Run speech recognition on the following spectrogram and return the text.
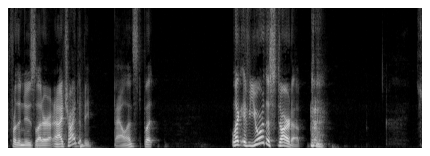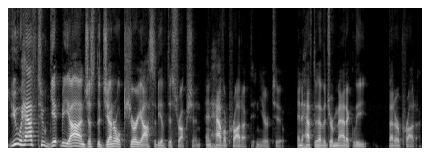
for the newsletter and i tried to be balanced but like if you're the startup you have to get beyond just the general curiosity of disruption and have a product in year two and have to have a dramatically better product.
